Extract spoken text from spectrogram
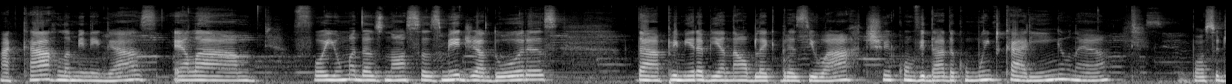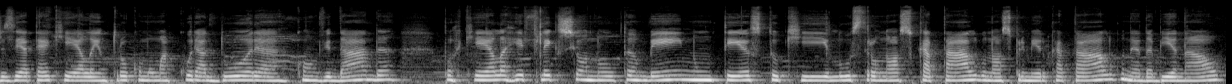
A Carla Menegas, ela foi uma das nossas mediadoras da primeira Bienal Black Brasil Arte, convidada com muito carinho, né? Posso dizer até que ela entrou como uma curadora convidada porque ela reflexionou também num texto que ilustra o nosso catálogo, nosso primeiro catálogo, né, da Bienal,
